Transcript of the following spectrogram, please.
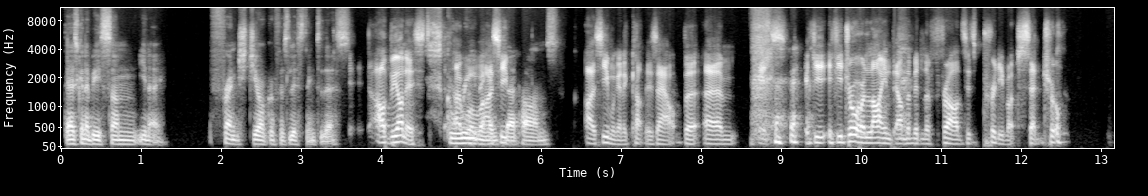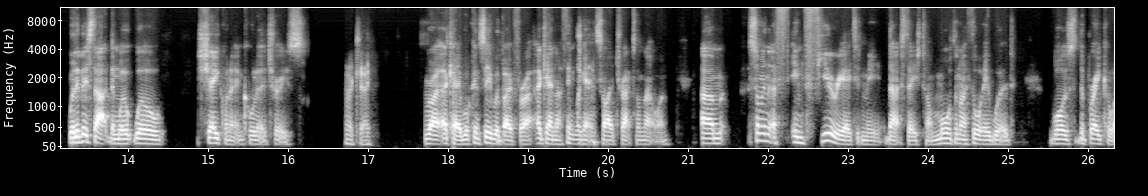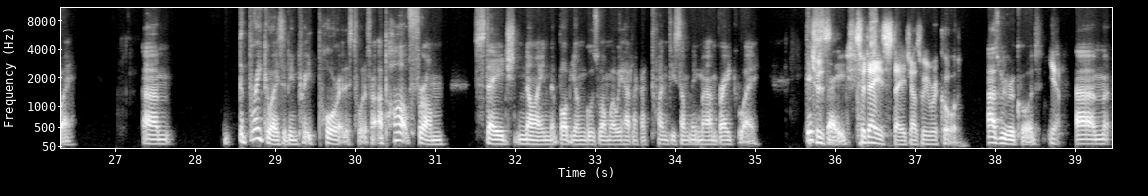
There's going to be some, you know, French geographers listening to this, I'll be honest. uh, well, screaming I assume- their palms. I assume we're going to cut this out, but um, it's if you if you draw a line down the middle of France, it's pretty much central. well, if it's that, then we'll we'll shake on it and call it a truce. Okay. Right. Okay. We'll concede we're both right. Again, I think we're getting sidetracked on that one. Um, something that infuriated me at that stage, Tom, more than I thought it would, was the breakaway. Um, the breakaways have been pretty poor at this Tour de France, apart from stage nine that Bob Jungels won, where we had like a 20 something man breakaway. This stage, Today's stage as we record. as we record, Yeah. Um,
